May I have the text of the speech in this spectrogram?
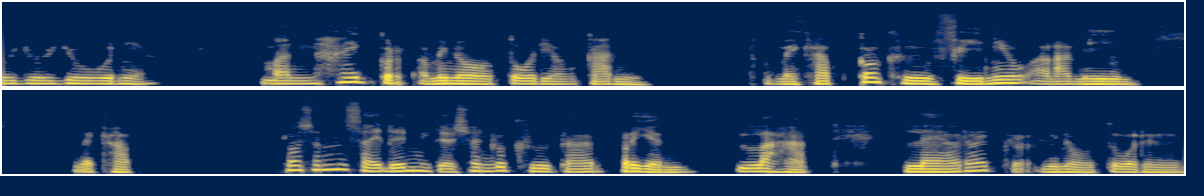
UUU เนี่ย มันให้กรดอะมิโนตัวเดียวกัน ถูกไหมครับ?ก็คือ Phenylalanine น นะครับ เพราะฉะนั้น silent mutation ก็คือการเปลี่ยนรหัสแล้วได้กรดอะมิโนตัวเดิม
